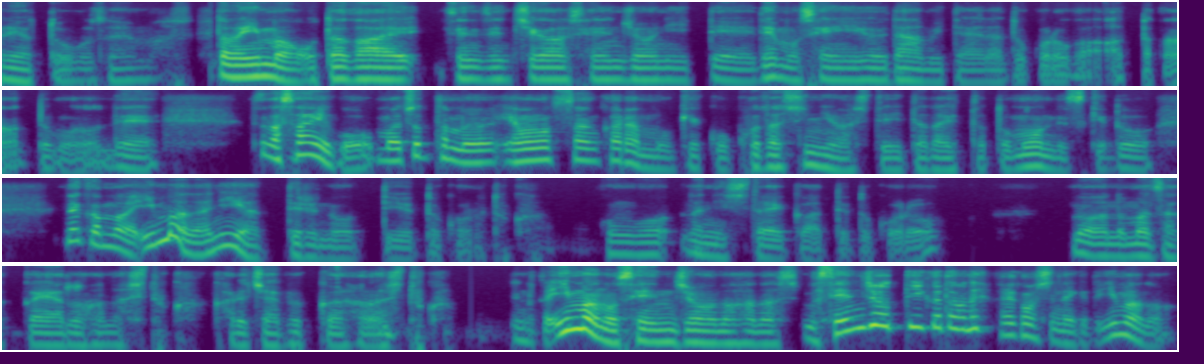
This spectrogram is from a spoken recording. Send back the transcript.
ありがとうございます。多分今お互い全然違う戦場にいて、でも戦友だみたいなところがあったかなって思うので、だから最後、まあちょっと多分山本さんからも結構小出しにはしていただいたと思うんですけど、なんかまあ今何やってるのっていうところとか、今後何したいかってところのあのまあ雑貨屋の話とか、カルチャーブックの話とか、なんか今の戦場の話、まあ戦場って言い方もね、あれかもしれないけど、今の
